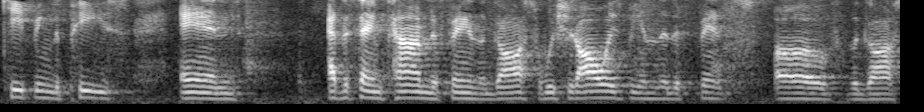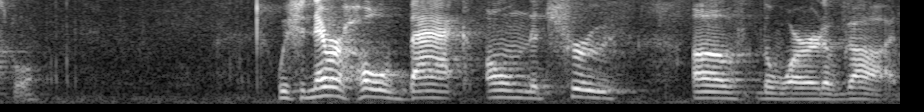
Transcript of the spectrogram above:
keeping the peace and at the same time defending the gospel. We should always be in the defense of the gospel. We should never hold back on the truth of the Word of God.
